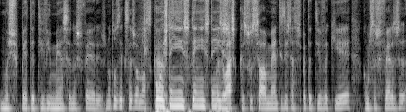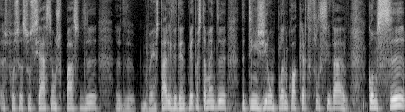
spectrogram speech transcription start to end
uma expectativa imensa nas férias. Não estou a dizer que seja o nosso caso. Pois, tem isso, tem isso, tem mas isso. eu acho que socialmente existe essa expectativa que é como se as férias as pessoas associassem a um espaço de, de bem-estar, evidentemente, mas também de, de atingir um plano qualquer de felicidade. Como se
